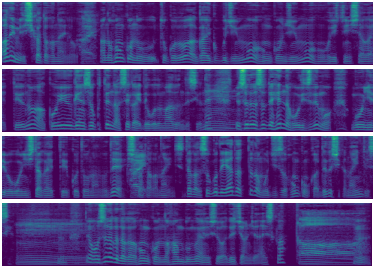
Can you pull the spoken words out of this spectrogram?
ある意味で仕方がないの、はい、あの香港のところは外国人も香港人も法律に従えっていうのはこういう原則っていうのは世界どこでもあるんですよね、でそれはそれで変な法律でも合にいれば合に従えっていうことなので仕方がないんです、はい、だからそこで嫌だったらもう実は香港から出るしかないんですよ、うん、でおそらくだから香港の半分ぐらいの人は出ちゃうんじゃないですか。ああ、うん、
